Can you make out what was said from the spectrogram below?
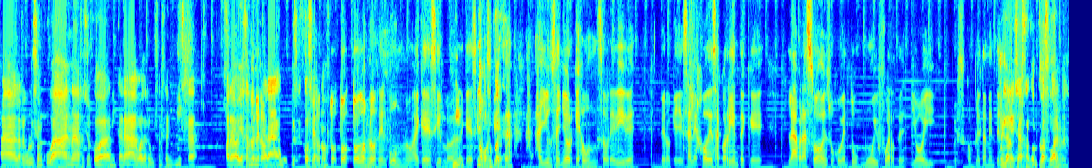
a la revolución cubana, se acercó a Nicaragua, a la revolución sandinista, paraba viajando a Nicaragua, esas cosas, ¿no? todos los del boom, ¿no? Hay que decirlo, ¿eh? hay que decirlo. No, por supuesto. Hay un señor que aún sobrevive, pero que se alejó de esa corriente que la abrazó en su juventud muy fuerte y hoy, pues, completamente. Él la rechaza con toda su alma.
